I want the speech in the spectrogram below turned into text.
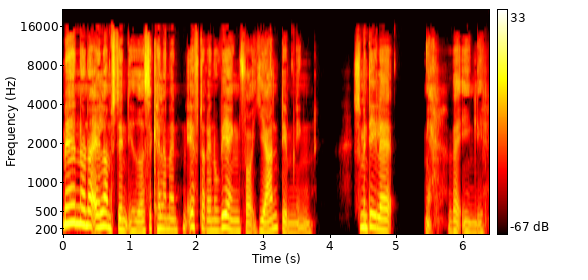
Men under alle omstændigheder, så kalder man den efter renoveringen for jerndæmningen. Som en del af, ja, hvad egentlig,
